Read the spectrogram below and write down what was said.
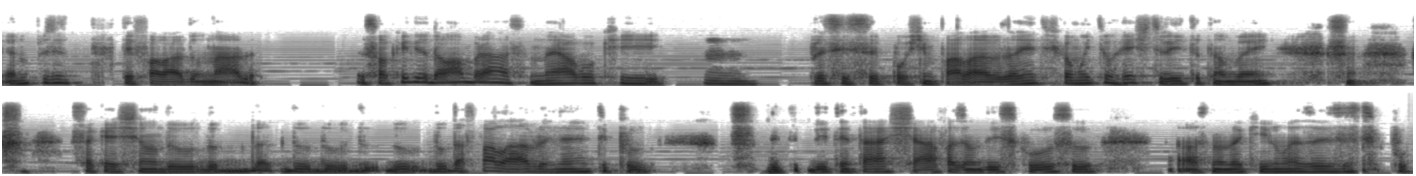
eu não preciso ter falado nada. Eu só queria dar um abraço, não é algo que uhum precisa ser posto em palavras. A gente fica muito restrito também. Essa questão do, do, do, do, das palavras, né? Tipo, de, de, tentar achar, fazer um discurso assinando aquilo, mas às vezes, tipo,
